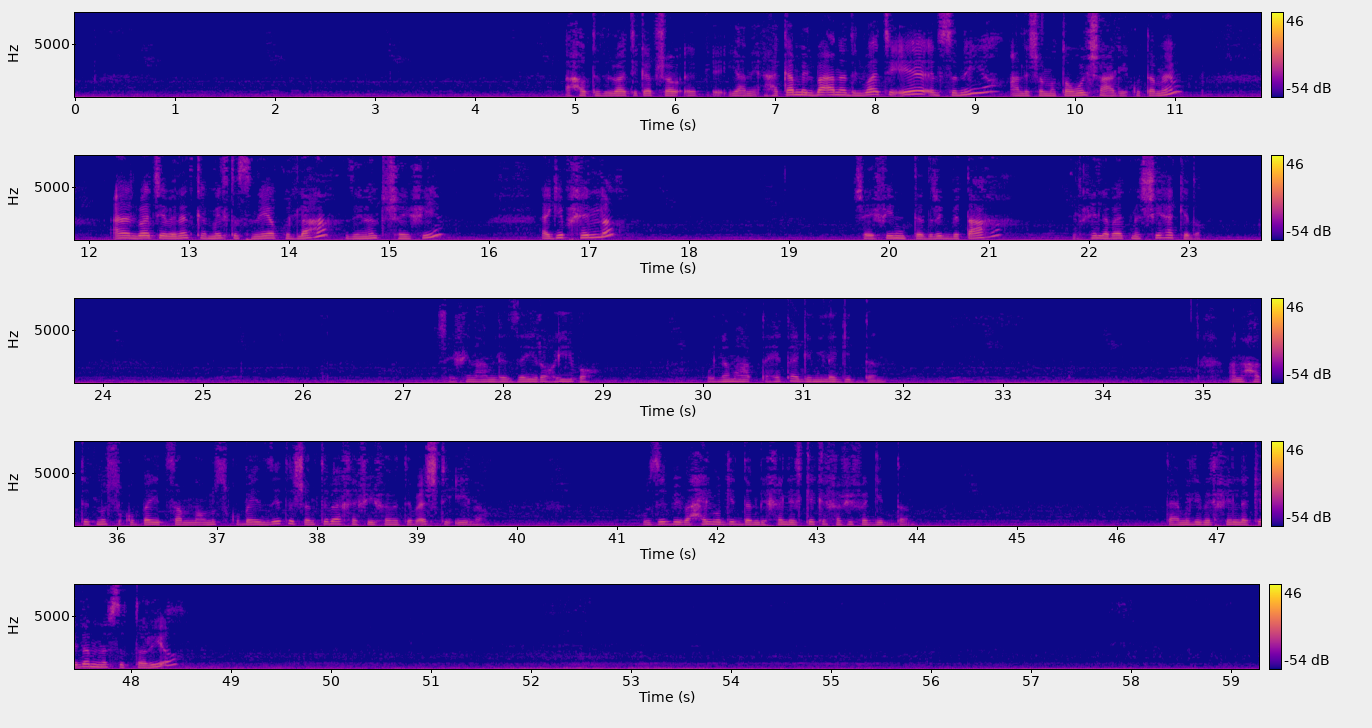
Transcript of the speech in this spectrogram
أحط دلوقتي كبشة يعني هكمل بقى أنا دلوقتي إيه الصينية علشان ما أطولش عليكم تمام؟ أنا دلوقتي يا بنات كملت الصينية كلها زي ما أنتم شايفين. أجيب خلة. شايفين التدريج بتاعها؟ الخلة بقى تمشيها كده. شايفين عاملة إزاي؟ رهيبة. واللمعة بتاعتها جميلة جدا. أنا حطيت نص كوباية سمنة ونص كوباية زيت عشان تبقى خفيفة ما تبقاش تقيلة. والزيت بيبقى حلو جدا بيخلي الكيكة خفيفة جدا. تعملي بالخلة كده بنفس الطريقة.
